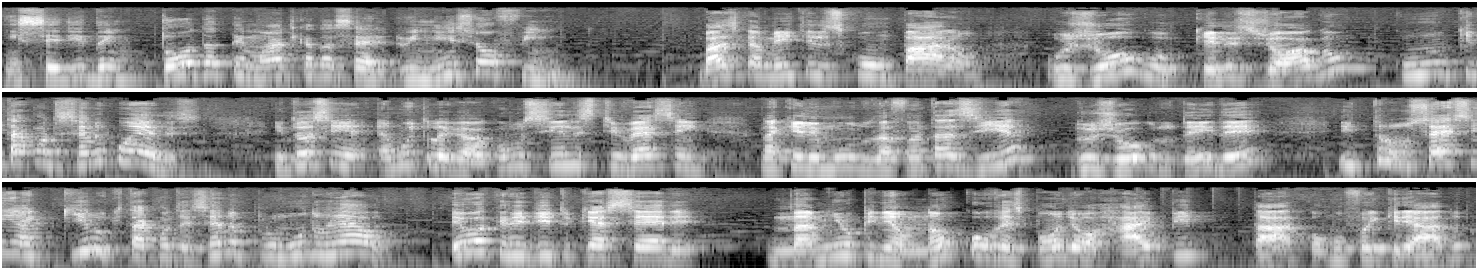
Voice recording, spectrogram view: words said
inserida em toda a temática da série, do início ao fim. Basicamente, eles comparam o jogo que eles jogam com o que está acontecendo com eles. Então, assim, é muito legal. É como se eles estivessem naquele mundo da fantasia, do jogo, do D&D, e trouxessem aquilo que está acontecendo para o mundo real. Eu acredito que a série, na minha opinião, não corresponde ao hype, tá? Como foi criado.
